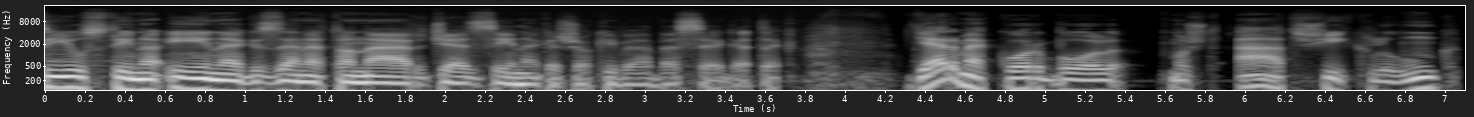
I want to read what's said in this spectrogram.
Radóci Justina ének, zenetanár, jazzénekes, akivel beszélgetek. Gyermekkorból most átsiklunk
